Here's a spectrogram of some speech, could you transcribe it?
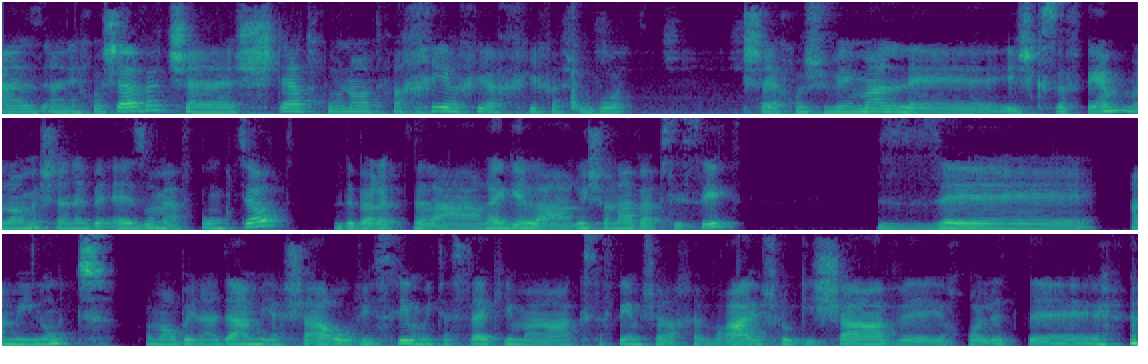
אז אני חושבת ששתי התכונות הכי הכי הכי חשובות, כשחושבים על אה, איש כספים, לא משנה באיזו מהפונקציות, מדברת על הרגל הראשונה והבסיסית, זה אמינות. כלומר, בן אדם ישר, obviously, הוא מתעסק עם הכספים של החברה, יש לו גישה ויכולת אה,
